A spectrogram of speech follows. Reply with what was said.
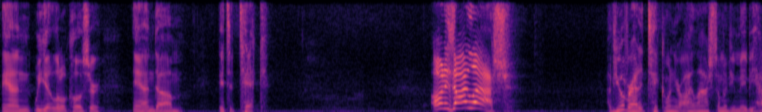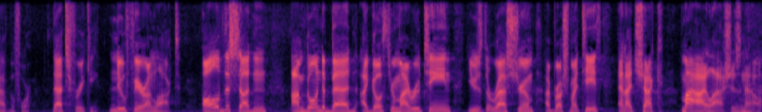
And we get a little closer, and um, it's a tick on his eyelash. Have you ever had a tick on your eyelash? Some of you maybe have before. That's freaky. New fear unlocked. All of a sudden, I'm going to bed. I go through my routine, use the restroom, I brush my teeth, and I check my eyelashes now.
